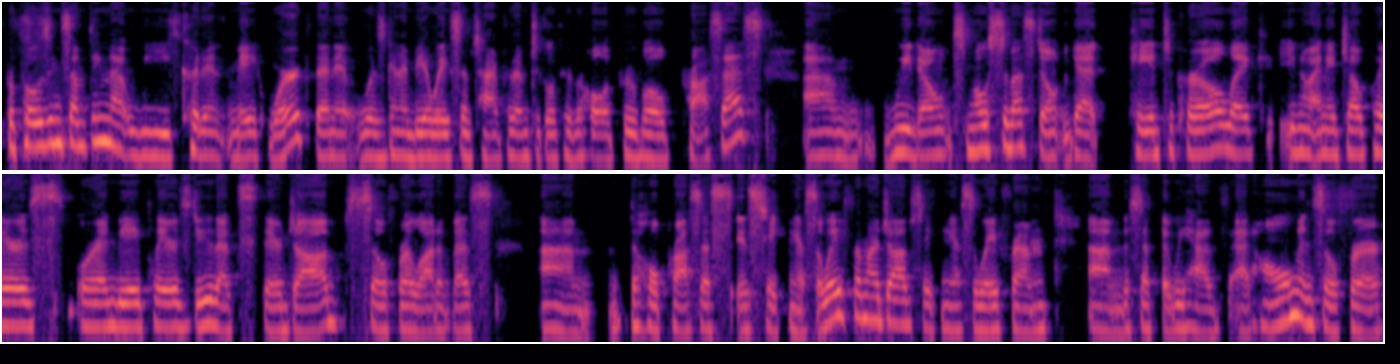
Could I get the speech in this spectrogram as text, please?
proposing something that we couldn't make work, then it was going to be a waste of time for them to go through the whole approval process. Um, we don't, most of us don't get paid to curl like, you know, NHL players or NBA players do. That's their job. So for a lot of us, um, the whole process is taking us away from our jobs, taking us away from um, the stuff that we have at home. And so for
